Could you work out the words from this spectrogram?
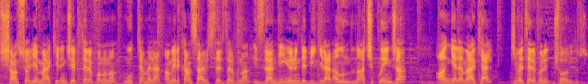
şansölye Merkel'in cep telefonunun muhtemelen Amerikan servisleri tarafından izlendiği yönünde bilgiler alındığını açıklayınca Angela Merkel kime telefon etmiş olabilir?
